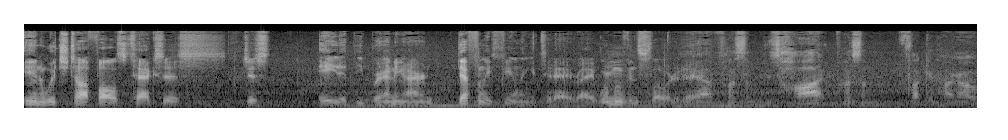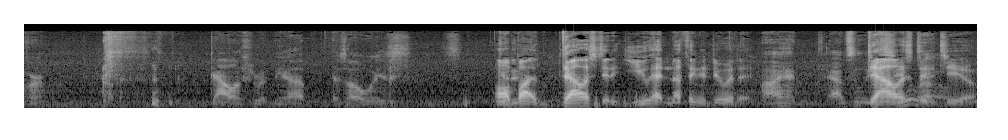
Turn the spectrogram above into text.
in Wichita Falls, Texas. Just ate at the Branding Iron. Definitely feeling it today, right? We're moving slower today. Yeah, plus I'm, it's hot, plus I'm fucking hungover. Dallas ripped me up, as always. All Did it- but Dallas did it. You had nothing to do with it. I had absolutely Dallas zero. did it to you.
